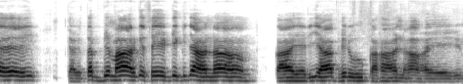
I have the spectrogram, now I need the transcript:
है। कर्तव्य मार्ग से डिग जाना, कायरिया भिरु कहाना है।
